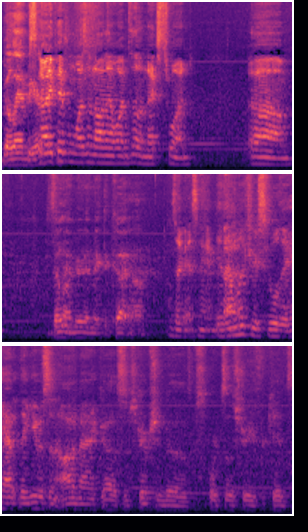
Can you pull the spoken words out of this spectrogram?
Bill Laimbeer. Scottie Pippen wasn't on that one until the next one. Um, Bill Laimbeer didn't make the cut, huh? what's that guy's name? In Uh, elementary school, they had they gave us an automatic uh, subscription to Sports Illustrated for kids.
